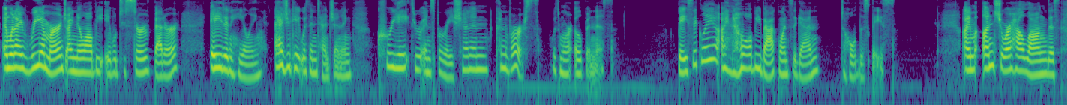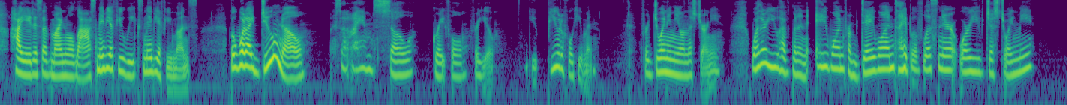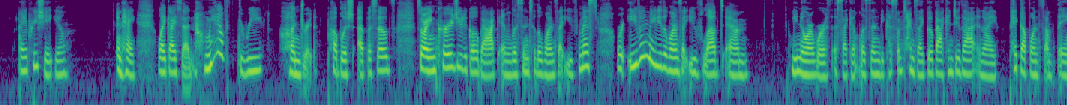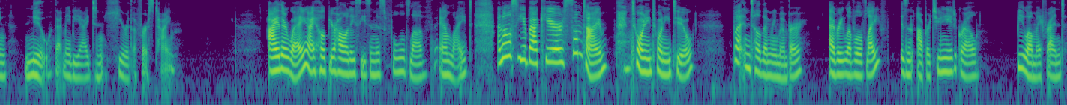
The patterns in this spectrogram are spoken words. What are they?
And when I reemerge, I know I'll be able to serve better aid in healing, educate with intention, and create through inspiration and converse with more openness. Basically, I know I'll be back once again to hold the space. I'm unsure how long this hiatus of mine will last, maybe a few weeks, maybe a few months. But what I do know is that I am so grateful for you, you beautiful human, for joining me on this journey. Whether you have been an A1 from day one type of listener or you've just joined me, I appreciate you. And hey, like I said, we have 300 published episodes, so I encourage you to go back and listen to the ones that you've missed or even maybe the ones that you've loved and you know are worth a second listen because sometimes I go back and do that and I pick up on something new that maybe I didn't hear the first time. Either way, I hope your holiday season is full of love and light, and I'll see you back here sometime in 2022. But until then, remember every level of life is an opportunity to grow. Be well, my friend.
